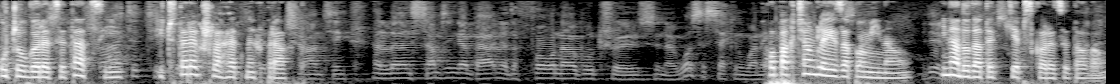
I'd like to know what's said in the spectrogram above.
Uczył go recytacji i czterech szlachetnych praw. Chłopak ciągle je zapominał i na dodatek kiepsko recytował.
